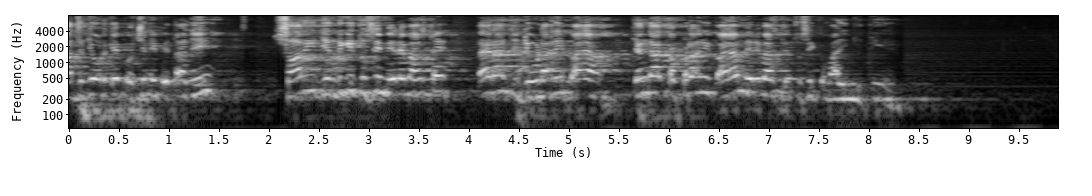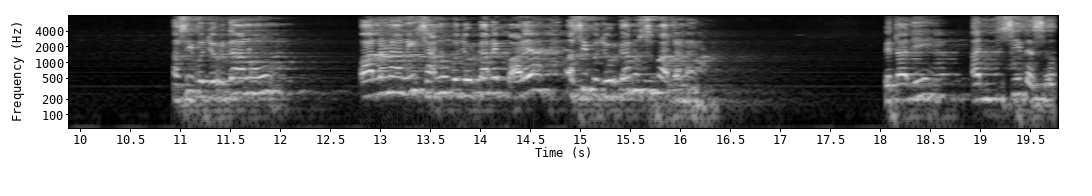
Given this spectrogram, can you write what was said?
ਹੱਥ ਜੋੜ ਕੇ ਪੁੱਛ ਨਹੀਂ ਪਿਤਾ ਜੀ, ਸਾਰੀ ਜ਼ਿੰਦਗੀ ਤੁਸੀਂ ਮੇਰੇ ਵਾਸਤੇ ਪੈਰਾਂ 'ਚ ਜੋੜਾ ਨਹੀਂ ਪਾਇਆ, ਚੰਗਾ ਕੱਪੜਾ ਨਹੀਂ ਪਾਇਆ, ਮੇਰੇ ਵਾਸਤੇ ਤੁਸੀਂ ਕਮਾਈ ਕੀਤੀ ਹੈ। ਅਸੀਂ ਬਜ਼ੁਰਗਾਂ ਨੂੰ ਪਾਲਣਾ ਨਹੀਂ, ਸਾਨੂੰ ਬਜ਼ੁਰਗਾਂ ਨੇ ਪਾਲਿਆ, ਅਸੀਂ ਬਜ਼ੁਰਗਾਂ ਨੂੰ ਸੰਭਾਲਣਾ ਹੈ। ਪਿਤਾ ਜੀ, ਅੱਜ ਤੁਸੀਂ ਦੱਸੋ,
